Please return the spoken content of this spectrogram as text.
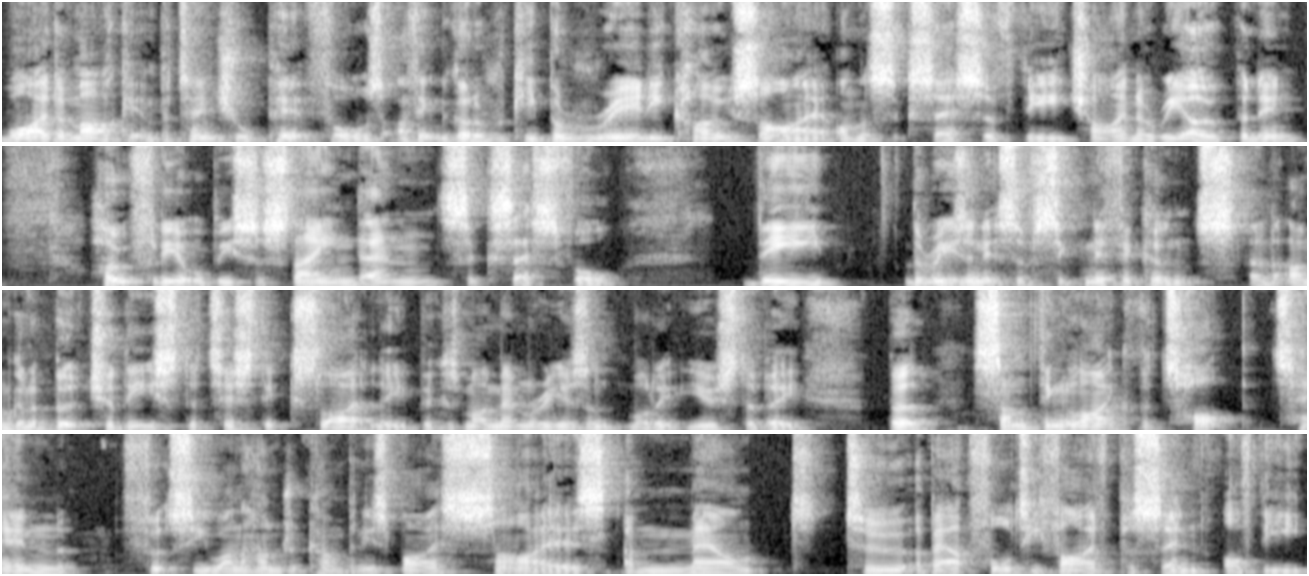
wider market and potential pitfalls, I think we've got to keep a really close eye on the success of the China reopening. Hopefully, it will be sustained and successful. The the reason it's of significance, and I'm going to butcher these statistics slightly because my memory isn't what it used to be, but something like the top 10 FTSE 100 companies by size amount to about 45% of the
